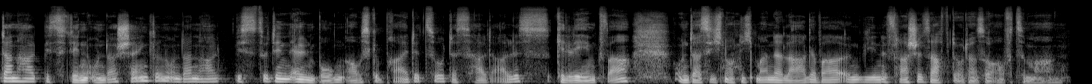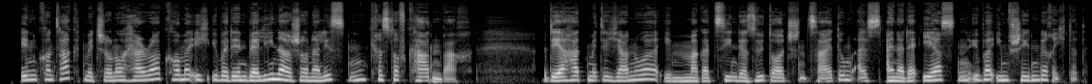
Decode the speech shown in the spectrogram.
Dann halt bis zu den Unterschenkeln und dann halt bis zu den Ellenbogen ausgebreitet, so dass halt alles gelähmt war und dass ich noch nicht mal in der Lage war, irgendwie eine Flasche Saft oder so aufzumachen. In Kontakt mit John O'Hara komme ich über den Berliner Journalisten Christoph Kadenbach. Der hat Mitte Januar im Magazin der Süddeutschen Zeitung als einer der ersten über Impfschäden berichtet.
